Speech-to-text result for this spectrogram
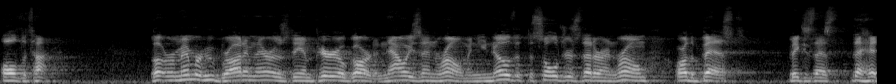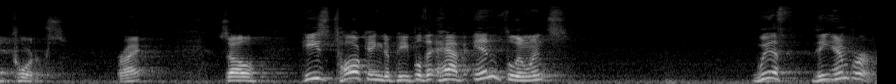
all the time. But remember who brought him there? Was the imperial guard, and now he's in Rome. And you know that the soldiers that are in Rome are the best because that's the headquarters, right? So he's talking to people that have influence with the emperor,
